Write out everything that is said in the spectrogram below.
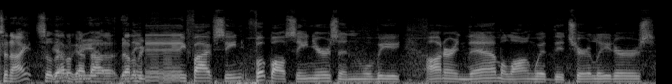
tonight. So Yeah, that'll be about uh, that'll be 25 sen- football seniors, and we'll be honoring them along with the cheerleaders,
